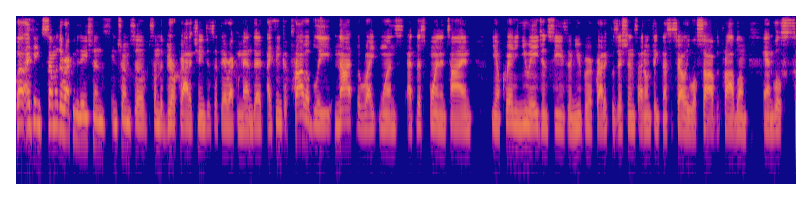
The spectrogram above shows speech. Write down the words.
Well, I think some of the recommendations in terms of some of the bureaucratic changes that they recommended, I think are probably not the right ones at this point in time you know, creating new agencies or new bureaucratic positions, I don't think necessarily will solve the problem and will s-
